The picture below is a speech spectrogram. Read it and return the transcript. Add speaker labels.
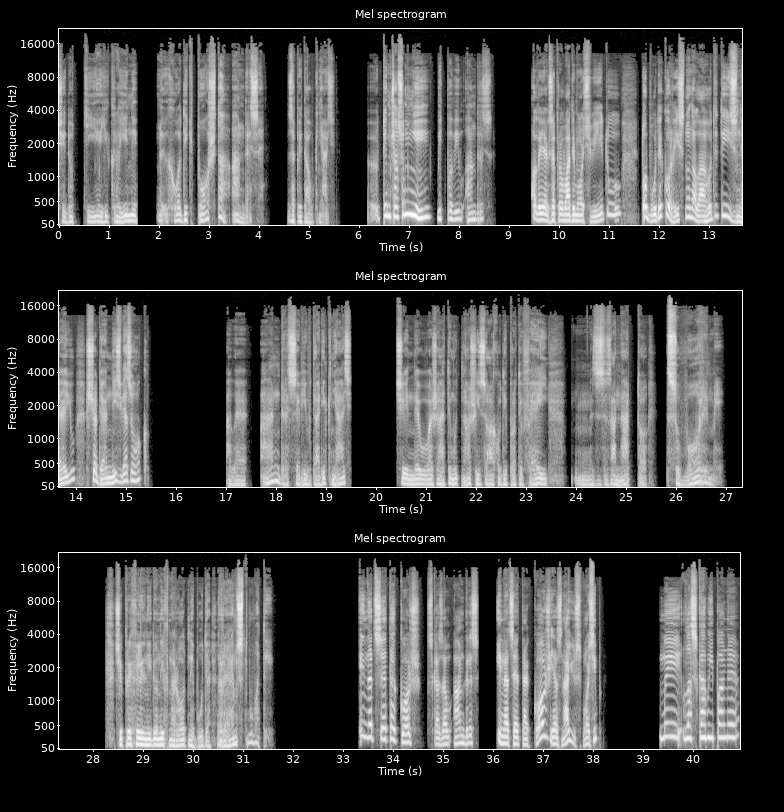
Speaker 1: чи до тієї країни е, ходить пошта, Андресе? запитав князь. «Е, Тим часом ні, відповів Андрес. Але як запровадимо освіту, то буде корисно налагодити із нею щоденний зв'язок. Але Андресе вів далі князь, чи не вважатимуть наші заходи проти фей занадто суворими? Чи прихильний до них народ не буде ремствувати? І на це також, сказав Андрес, і на це також я знаю спосіб. Ми, ласкавий пане,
